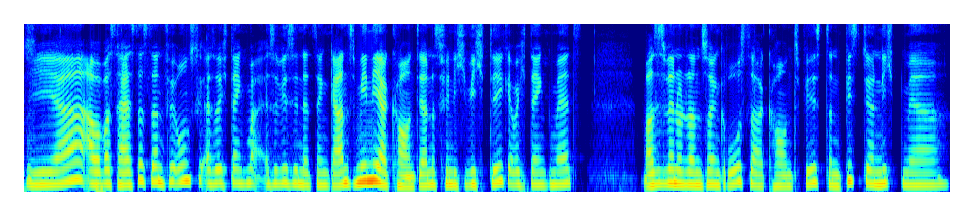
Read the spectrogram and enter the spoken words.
ja, aber was heißt das dann für uns? Also ich denke mal, also wir sind jetzt ein ganz Mini-Account, ja, und das finde ich wichtig, aber ich denke mir jetzt, was ist, wenn du dann so ein großer Account bist, dann bist du ja nicht mehr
